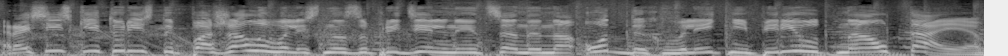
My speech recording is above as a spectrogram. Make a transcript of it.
Российские туристы пожаловались на запредельные цены на отдых в летний период на Алтае.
